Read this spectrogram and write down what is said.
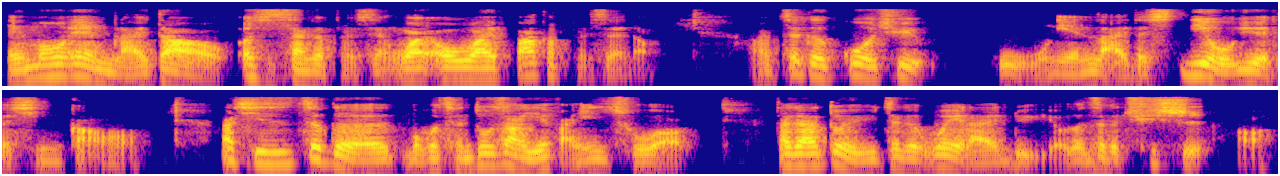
MOM 来到二十三个 percent，YOY 八个 percent 哦，啊，这个过去五年来的六月的新高哦。那其实这个某个程度上也反映出哦，大家对于这个未来旅游的这个趋势哦，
